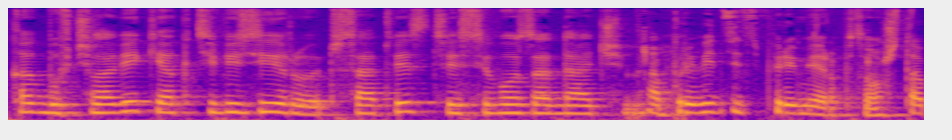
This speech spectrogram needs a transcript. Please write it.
как бы в человеке активизируют в соответствии с его задачами. А приведите пример, потому что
